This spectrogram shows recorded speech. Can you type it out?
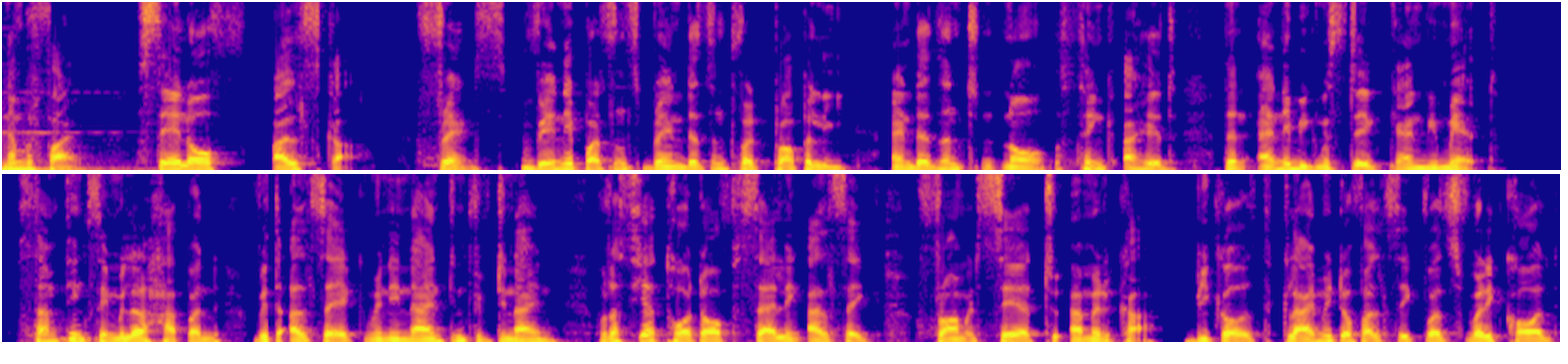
Number 5. Sale of Alaska. Friends, when a person's brain doesn't work properly and doesn't know think ahead, then any big mistake can be made. Something similar happened with Alaska when in 1959, Russia thought of selling Alaska from its share to America because the climate of Alaska was very cold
